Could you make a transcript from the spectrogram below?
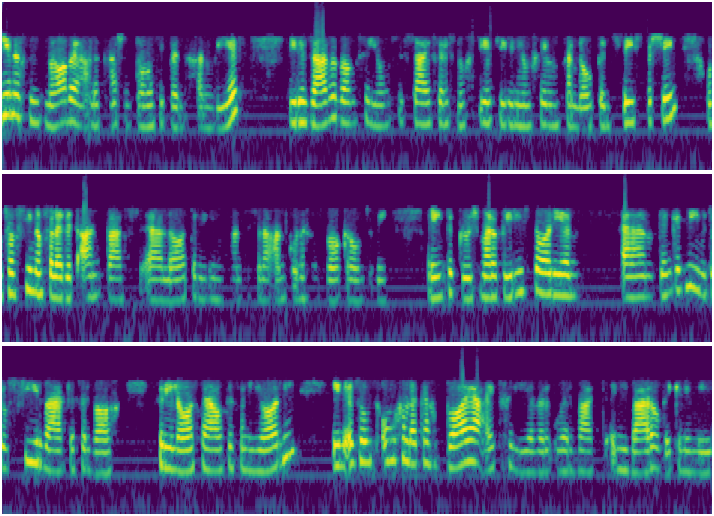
enigstens naby aan 'n prestasiepunt gaan wees. Die Reservebank se jongste syfer is nog steeds hier in die omgewing van 0.6%. Ons sal sien of hulle dit aanpas uh, later hierdie maand as hulle aankondigings maak rondom die rentekoers, maar op hierdie stadium ehm um, dink ek nie met ons vier werke verwag vir die laaste helfte van die jaar nie en is ons ongelukkig baie uitgelewer oor wat in die wêreldekonomie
